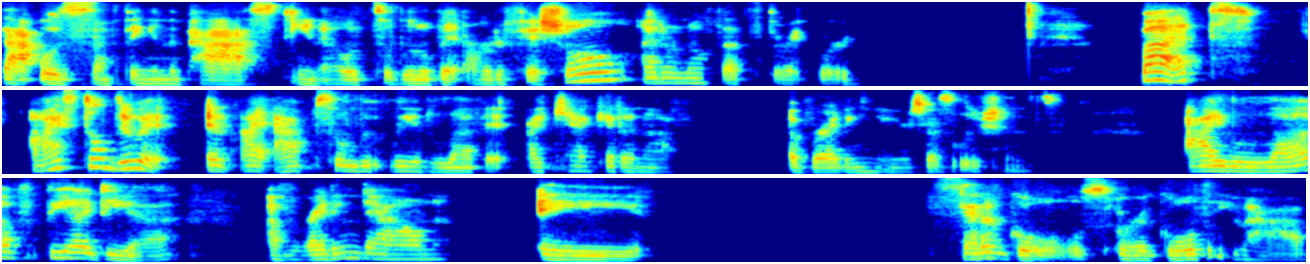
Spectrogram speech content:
that was something in the past, you know, it's a little bit artificial. I don't know if that's the right word. But I still do it and I absolutely love it. I can't get enough of writing New Year's resolutions. I love the idea of writing down a set of goals or a goal that you have,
